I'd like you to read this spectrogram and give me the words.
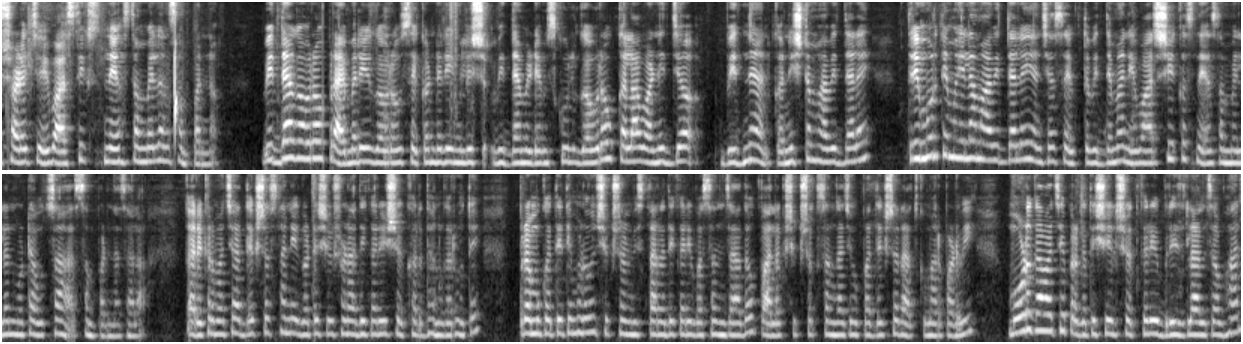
शाळेचे वार्षिक स्नेहसंमेलन संपन्न. Vidyagaurav primary Gaurav secondary English Vidya medium school Gaurav कला वाणिज्य विज्ञान कनिष्ठ महाविद्यालय त्रिमूर्ती महिला महाविद्यालय यांच्या संयुक्त विद्यमाने वार्षिक स्नेहसंमेलन मोठ्या उत्साहात संपन्न झाला. कार्यक्रमाच्या अध्यक्षस्थानी गट शिक्षणाधिकारी शेखर धनगर होते. प्रमुख अतिथी म्हणून शिक्षण विस्तार अधिकारी वसंत जाधव पालक शिक्षक संघाचे उपाध्यक्ष राजकुमार पाडवी मोड गावाचे प्रगतिशील शेतकरी ब्रिजलाल चव्हाण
